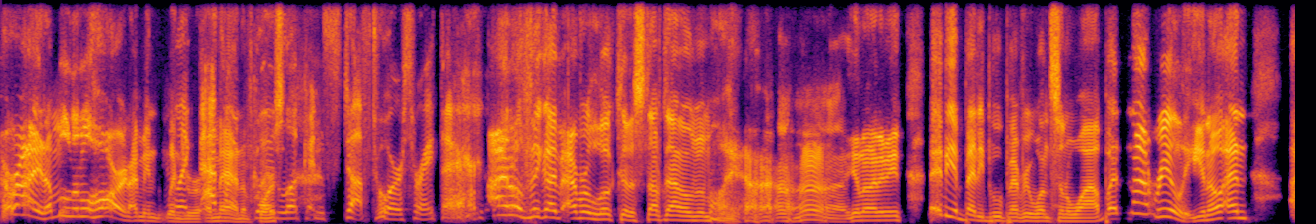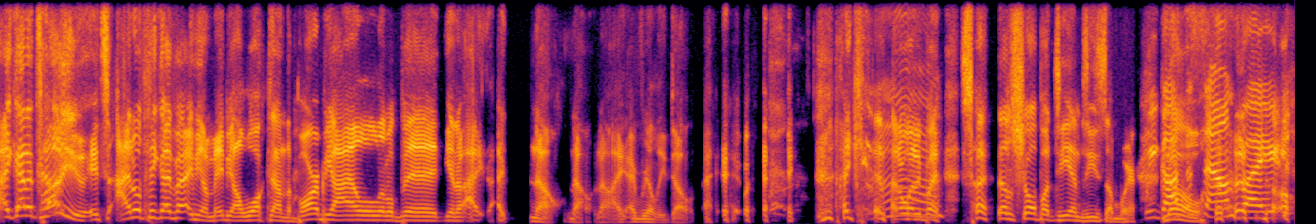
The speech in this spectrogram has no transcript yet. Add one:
"All right, I'm a little hard." I mean, you're when like, you're a man, a of course. Looking stuffed horse right there. I don't think I've ever looked at a stuffed animal and been like, you know what I mean? Maybe a Betty Boop every once in a while, but not really. You know, and I gotta tell you, it's. I don't think I've. You know, maybe I'll walk down the Barbie aisle a little bit. You know, I. I no, no, no. I, I really don't. I, I can't. Mm. I don't want anybody. So that'll show up on TMZ somewhere. We got no, the soundbite.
